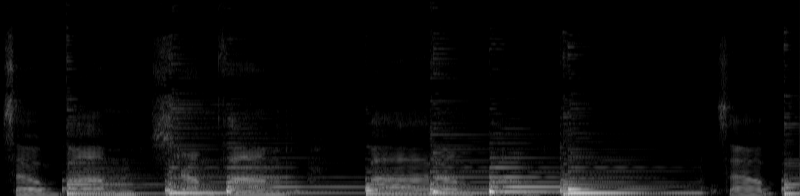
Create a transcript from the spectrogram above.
So bum, strum, thumb, ba-dum, bum. So, so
